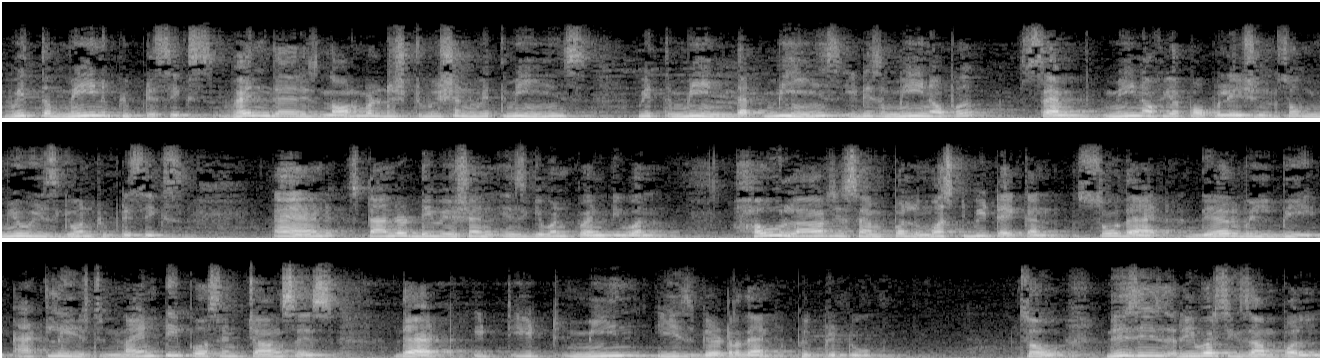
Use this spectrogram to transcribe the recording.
with the mean 56 when there is normal distribution with means with mean that means it is a mean of a mean of your population so mu is given 56 and standard deviation is given 21 how large sample must be taken so that there will be at least 90% chances that it, it mean is greater than 52 so this is reverse example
